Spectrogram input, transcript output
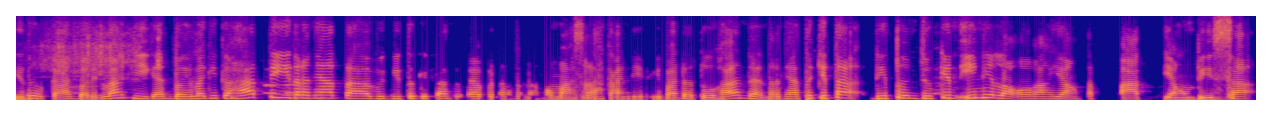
Gitu kan balik lagi kan balik lagi ke hati ternyata. Begitu kita sudah benar-benar memasrahkan diri pada Tuhan dan ternyata kita ditunjukin ini loh orang yang tepat yang bisa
